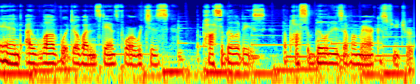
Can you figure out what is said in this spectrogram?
And I love what Joe Biden stands for, which is the possibilities, the possibilities of America's future.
